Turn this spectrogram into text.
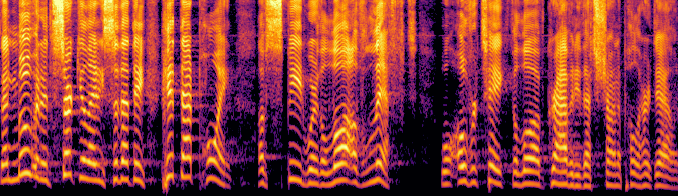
then moving and circulating so that they hit that point of speed where the law of lift will overtake the law of gravity that's trying to pull her down.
